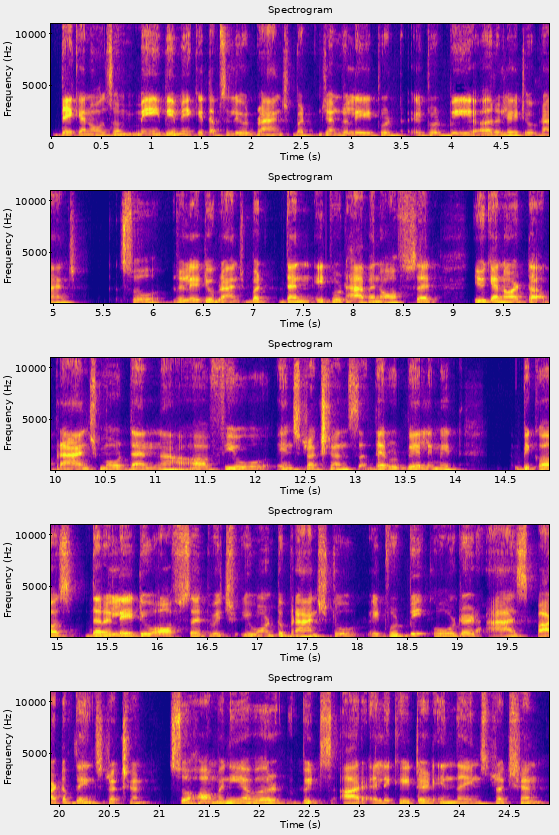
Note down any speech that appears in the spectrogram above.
they can also maybe make it absolute branch, but generally it would it would be a relative branch. So relative branch, but then it would have an offset you cannot uh, branch more than uh, a few instructions. There would be a limit because the relative offset which you want to branch to, it would be coded as part of the instruction. So how many ever bits are allocated in the instruction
